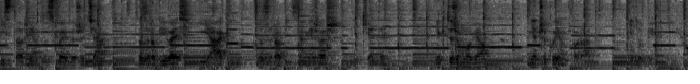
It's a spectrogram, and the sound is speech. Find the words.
historię ze swojego życia, co zrobiłeś i jak, co zrobić zamierzasz i kiedy. Niektórzy mówią, nie oczekuję porad, nie lubię ich.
